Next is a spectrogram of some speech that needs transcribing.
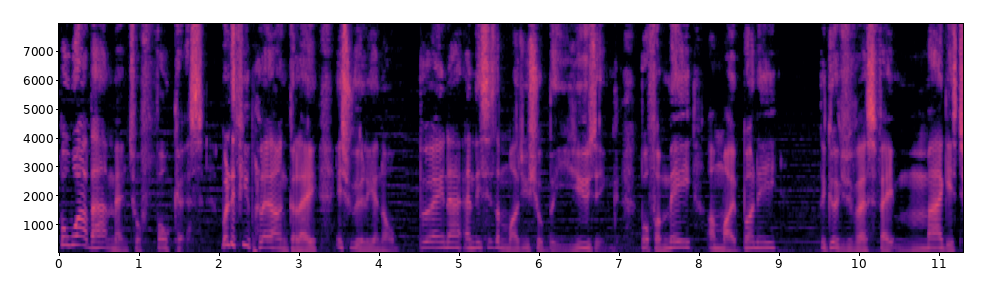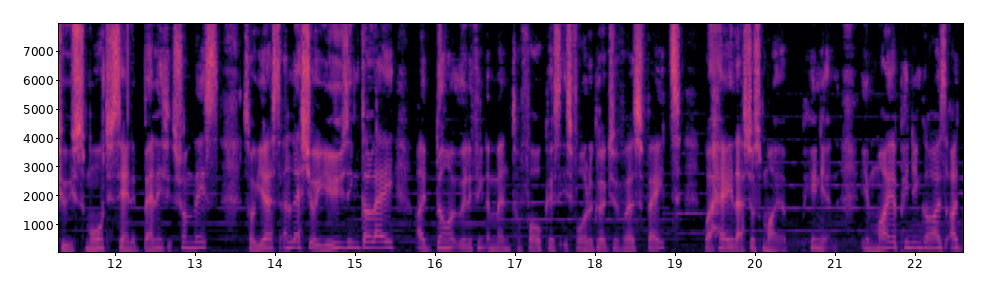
But what about mental focus? Well, if you play on Gley, it's really a no brainer and this is the mod you should be using. But for me, on my bunny, the Greg's Reverse Fate mag is too small to see any benefits from this. So yes, unless you're using Gley, I don't really think the mental focus is for the Greg's Reverse Fate. But hey, that's just my opinion. In my opinion guys, I'd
